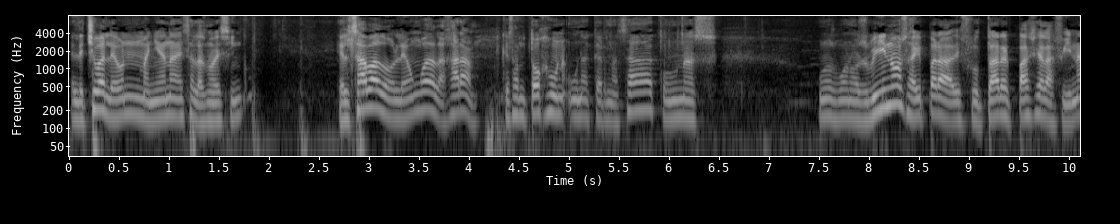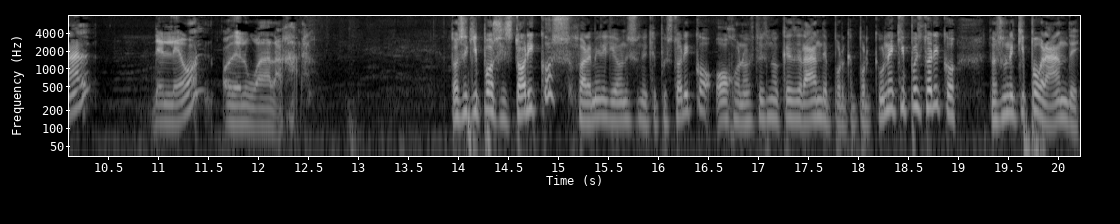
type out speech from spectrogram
El de Chivas León mañana es a las 9.05. El sábado, León Guadalajara, que se antoja una, una con unas, unos buenos vinos ahí para disfrutar el pase a la final del León o del Guadalajara. Dos equipos históricos. Para mí el León es un equipo histórico. Ojo, no estoy diciendo que es grande, porque, porque un equipo histórico no es un equipo grande.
